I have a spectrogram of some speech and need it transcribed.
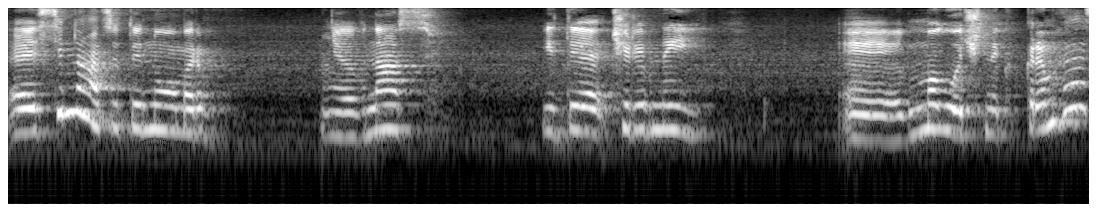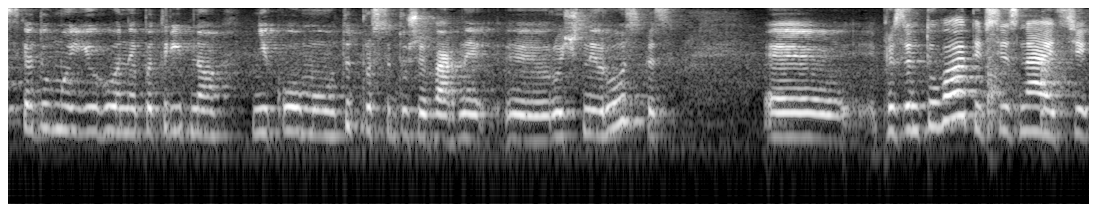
Е, 17 номер е, в нас іде чарівний е, молочник Кремгес. Я думаю, його не потрібно нікому. Тут просто дуже гарний е, ручний розпис. Е, Презентувати всі знають ці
